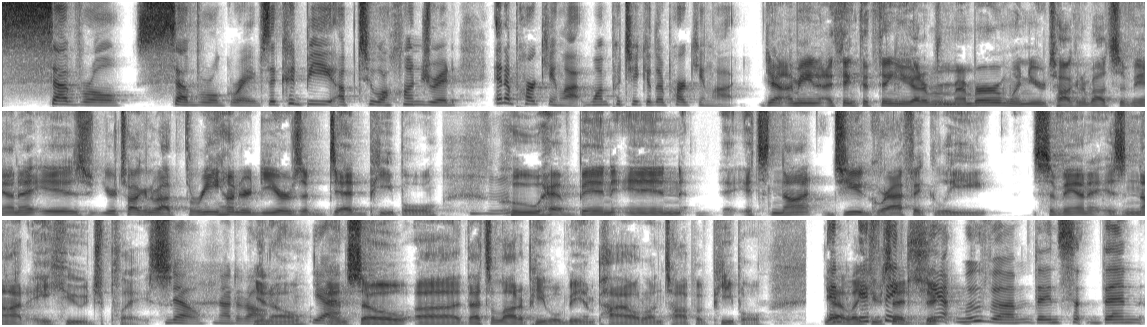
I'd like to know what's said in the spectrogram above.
several, several graves. It could be up to a hundred in a parking lot, one particular parking lot. Yeah, I mean, I think the thing you got to remember when you're talking about Savannah is you're talking about 300 years of dead people Mm-hmm. who have been in. It's not geographically. Savannah is not a huge place. No, not at all. You know, yeah. and so uh, that's a lot of people being piled on top of people. Yeah, And like you said, they- can't move them, then then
